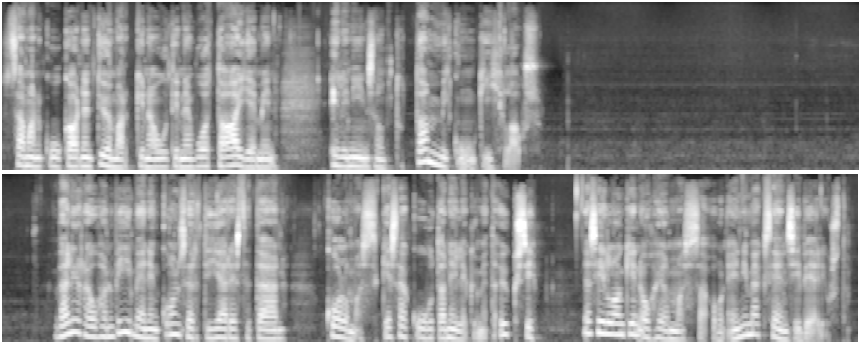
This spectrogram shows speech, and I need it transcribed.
saman kuukauden työmarkkinauutinen vuotta aiemmin, eli niin sanottu tammikuun kihlaus. Välirauhan viimeinen konsertti järjestetään 3. kesäkuuta 1941 ja silloinkin ohjelmassa on enimmäkseen Sibeliusta.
